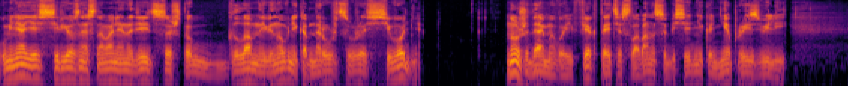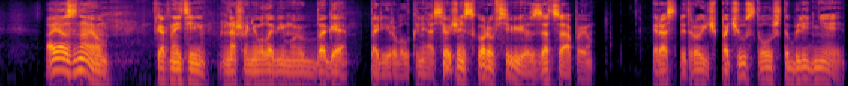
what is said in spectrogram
У меня есть серьезное основание надеяться, что главный виновник обнаружится уже сегодня. Но ожидаемого эффекта эти слова на собеседника не произвели. «А я знаю, как найти нашу неуловимую БГ», — парировал князь. «Очень скоро всю ее зацапаю». Раст Петрович почувствовал, что бледнеет.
